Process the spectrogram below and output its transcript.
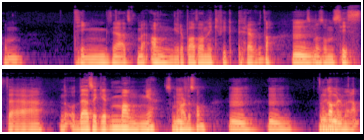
sånn, ting jeg, som jeg angrer på at han ikke fikk prøvd. da. Mm. Som en sånn siste Og det er sikkert mange som Mm. har det sånn. Mm. Mm. Hvor gammel var han?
